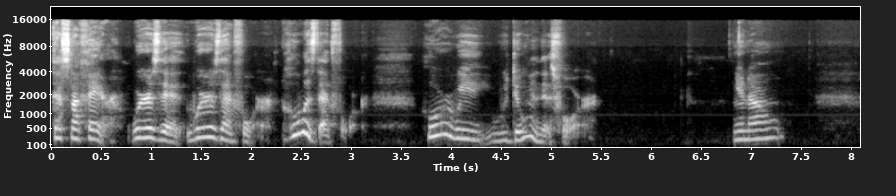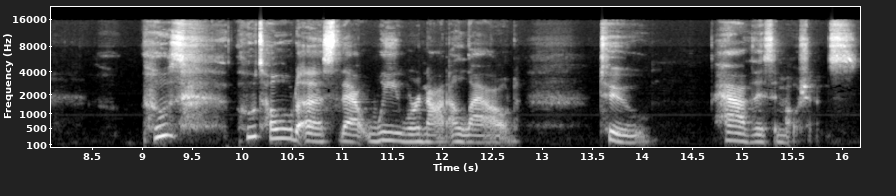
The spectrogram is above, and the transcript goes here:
that's not fair. Where is that? Where is that for? Who is that for? Who are we, we doing this for? You know? Who's who told us that we were not allowed to have these emotions?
